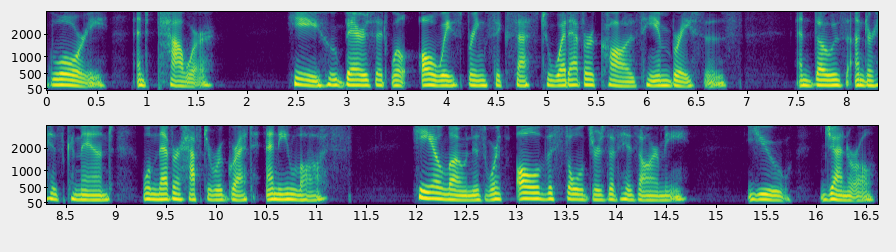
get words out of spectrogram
glory, and power. He who bears it will always bring success to whatever cause he embraces, and those under his command will never have to regret any loss. He alone is worth all the soldiers of his army. You, General,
